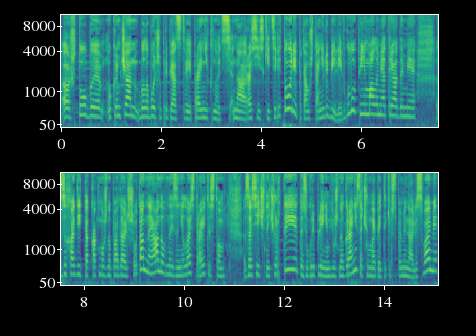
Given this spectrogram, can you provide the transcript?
э, чтобы у крымчан было больше препятствий проникнуть на российские территории, потому что они любили и вглубь немалыми отрядами заходить так как можно подальше. Вот Анна Иоанновна и занялась строительством засечной черты, то есть укреплением южных границ, о чем мы опять-таки вспоминали с вами,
